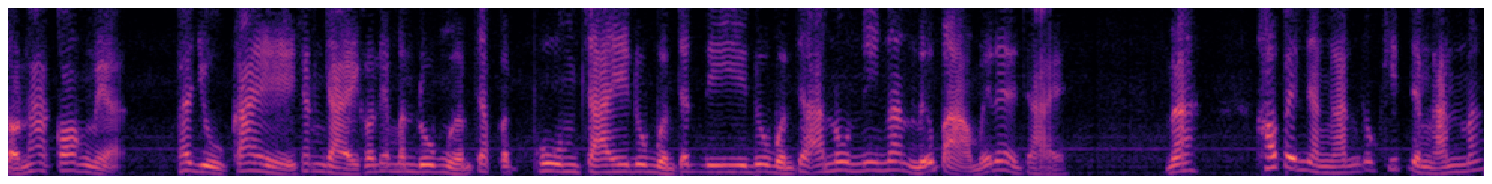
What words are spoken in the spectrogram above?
ต่อหน้ากล้องเนี่ย ถ้าอยู่ใกล้ช่างใหญ่เขาเนี่ยมันดูเหมือนจะภูมิใจ ดูเหมือนจะดี ดูเหมือนจะอนุนนี่นั่นหรือเปล่าไม่แน่ใจ นะ เขาเป็นอย่างนั้นเขาคิดอย่างนั้นมั้ง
